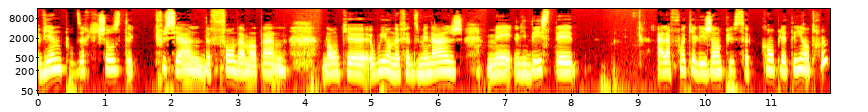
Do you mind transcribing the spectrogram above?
viennent pour dire quelque chose de crucial, de fondamental. Donc euh, oui, on a fait du ménage, mais l'idée c'était à la fois que les gens puissent se compléter entre eux,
